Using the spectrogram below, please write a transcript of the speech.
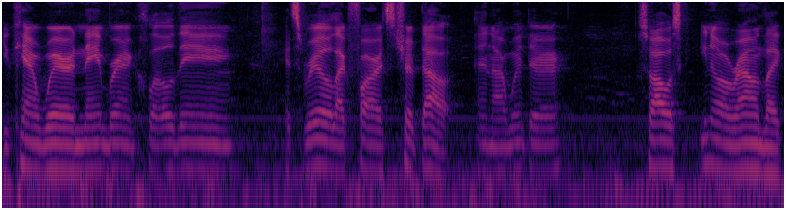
you can't wear name brand clothing. It's real like far, it's tripped out. And I went there, so I was, you know, around like,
